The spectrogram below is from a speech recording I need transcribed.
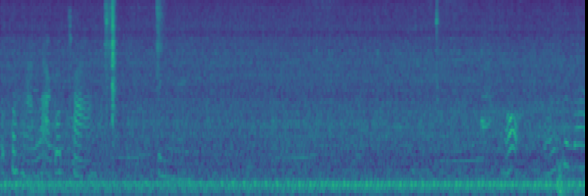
รถทหารลากรถช้างเป็นยังไง เอาเอาให้ขึ้นได้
